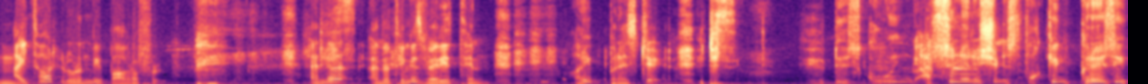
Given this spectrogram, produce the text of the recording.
Mm. I thought it wouldn't be powerful. and the and the thing is very thin. I pressed it. It is. It is going. Acceleration is fucking crazy.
